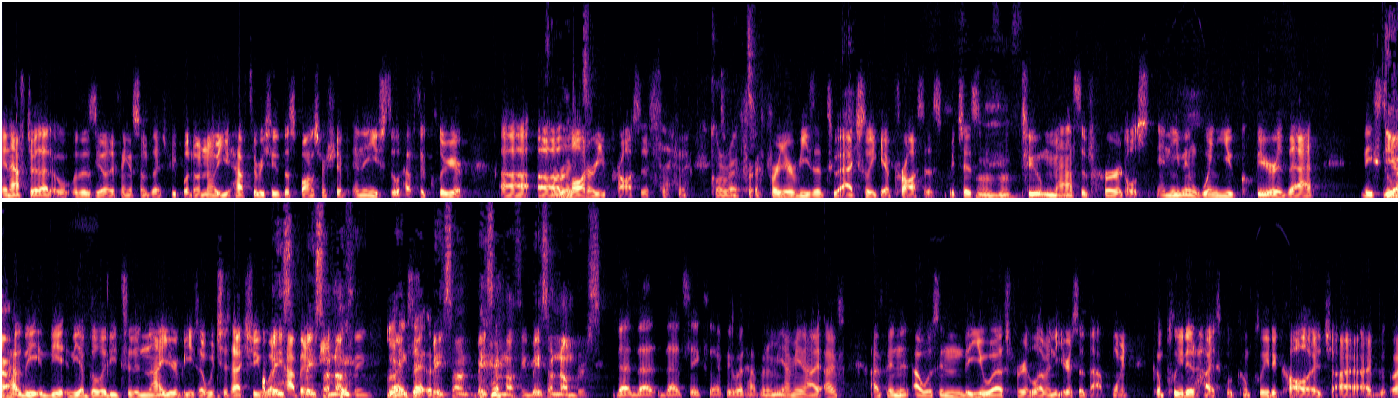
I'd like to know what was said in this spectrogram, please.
and after that, oh, this is the other thing sometimes people don't know. You have to receive the sponsorship, and then you still have to clear uh, a lottery process Correct. for, for, your visa to actually get processed, which is mm-hmm. two massive hurdles. And even when you clear that, they still yeah. have the, the, the ability to deny your visa, which is actually what based, happened. Based on nothing. yeah, exactly. Based on based on nothing. Based on numbers. That that that's exactly what happened to me. I mean, I, have I've been I was in the U.S. for 11 years at that point. Completed high school, completed college. I, I,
